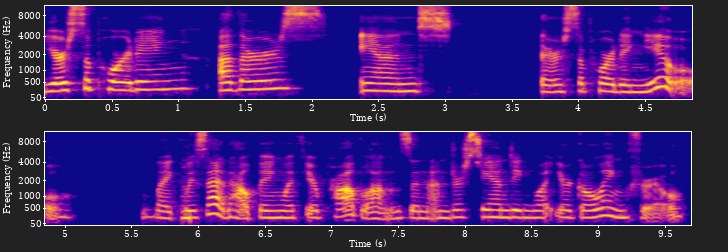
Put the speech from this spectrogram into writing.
You're supporting others and they're supporting you. Like we said, helping with your problems and understanding what you're going through.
